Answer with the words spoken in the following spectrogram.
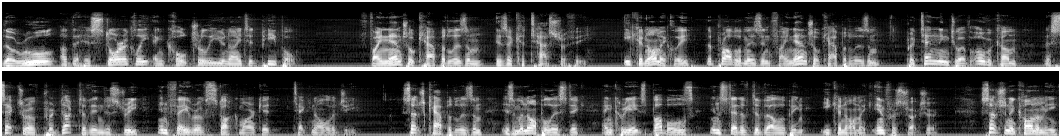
the rule of the historically and culturally united people. Financial capitalism is a catastrophe. Economically, the problem is in financial capitalism pretending to have overcome the sector of productive industry in favor of stock market technology. Such capitalism is monopolistic and creates bubbles instead of developing economic infrastructure. Such an economy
